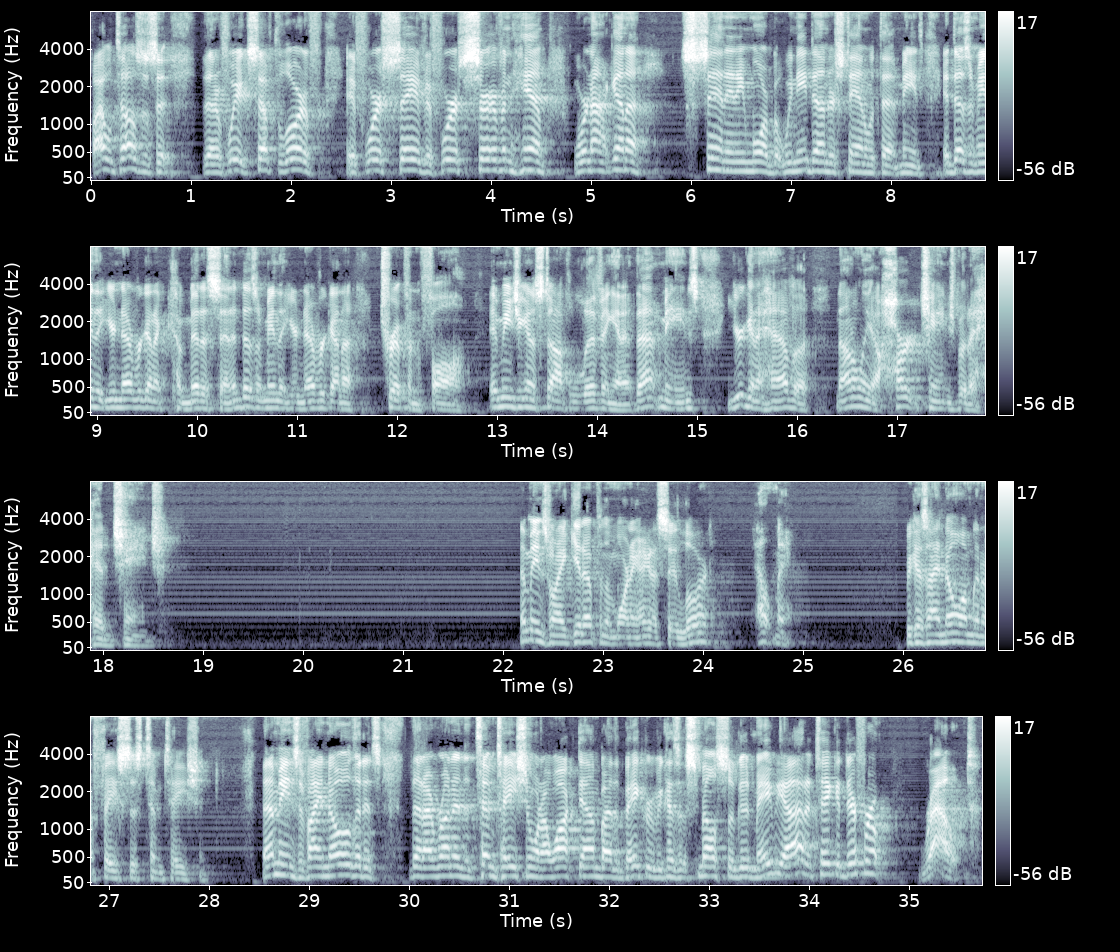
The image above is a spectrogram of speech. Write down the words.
Bible tells us that, that if we accept the Lord, if, if we're saved, if we're serving Him, we're not going to sin anymore. But we need to understand what that means. It doesn't mean that you're never going to commit a sin, it doesn't mean that you're never going to trip and fall. It means you're going to stop living in it. That means you're going to have a not only a heart change, but a head change. That means when I get up in the morning, I got to say, Lord, help me. Because I know I'm going to face this temptation. That means if I know that it's that I run into temptation when I walk down by the bakery because it smells so good, maybe I ought to take a different route.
